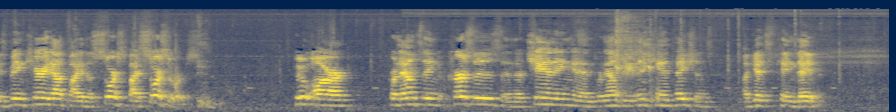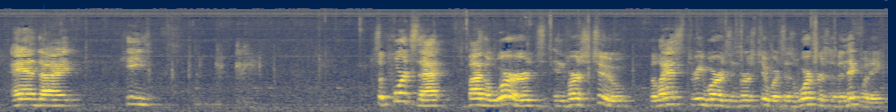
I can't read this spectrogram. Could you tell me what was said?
is being carried out by the source by sorcerers who are pronouncing curses and they're chanting and pronouncing incantations against King David. And uh, he supports that by the words in verse 2, the last three words in verse 2, where it says, workers of iniquity.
